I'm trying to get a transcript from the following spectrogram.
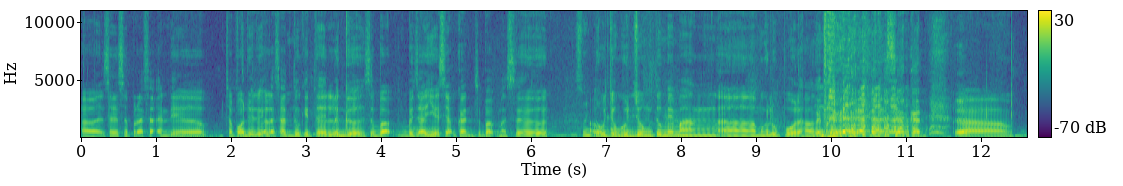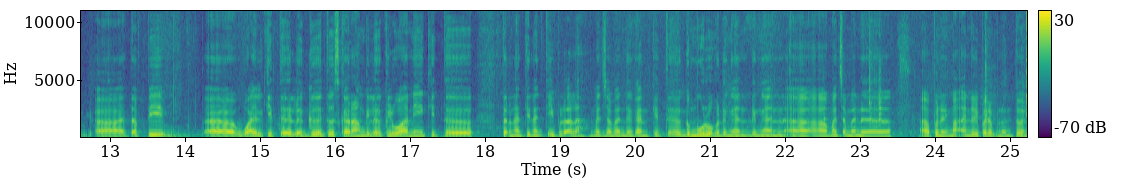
Uh, saya rasa perasaan dia campur aduk juga lah. Satu kita lega sebab berjaya siapkan sebab masa Suntuk uh, hujung-hujung tu memang uh, mengelupur lah orang kata. Nak siapkan. Uh, uh, tapi uh, while kita lega tu sekarang bila keluar ni kita ternanti-nanti pula lah macam mana kan kita gemuruh dengan dengan uh, macam mana uh, penerimaan daripada penonton.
